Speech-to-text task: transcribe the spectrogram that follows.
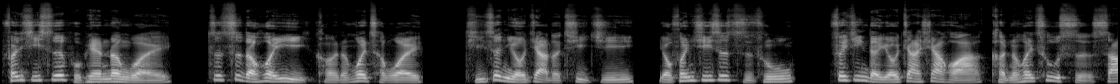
分析师普遍认为，这次的会议可能会成为提振油价的契机。有分析师指出，最近的油价下滑可能会促使沙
